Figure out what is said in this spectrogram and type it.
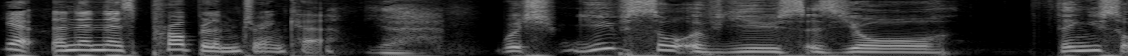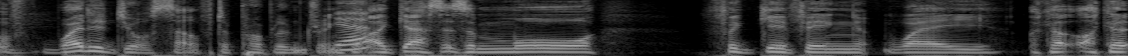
Yep. And then there's problem drinker. Yeah, which you've sort of used as your thing. You sort of wedded yourself to problem drinking. Yeah. I guess is a more forgiving way, like a like an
